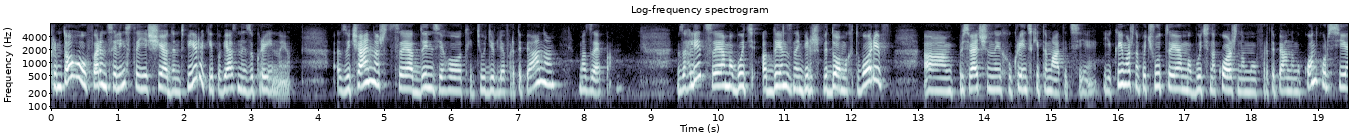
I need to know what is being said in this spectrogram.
Окрім того, у Ференца Ліста є ще один твір, який пов'язаний з Україною. Звичайно ж, це один з його етюдів для фортепіано Мазепа. Взагалі, це, мабуть, один з найбільш відомих творів, присвячених українській тематиці, який можна почути, мабуть, на кожному фортепіаному конкурсі,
